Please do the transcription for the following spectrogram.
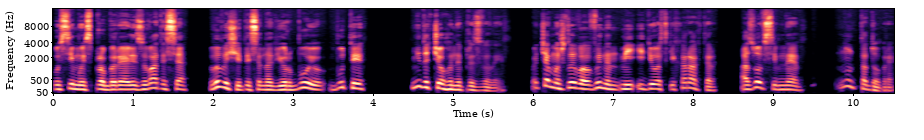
Усі мої спроби реалізуватися, вивищитися над юрбою, бути ні до чого не призвели. Хоча, можливо, винен мій ідіотський характер, а зовсім не. ну та добре.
